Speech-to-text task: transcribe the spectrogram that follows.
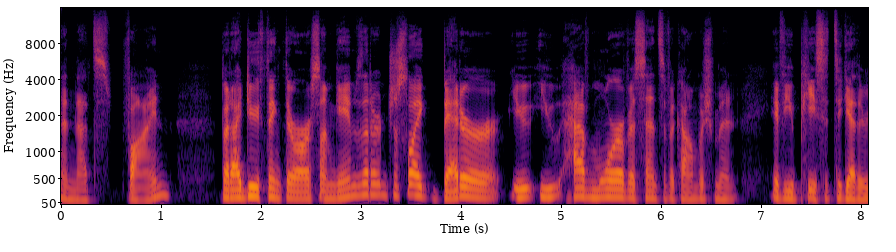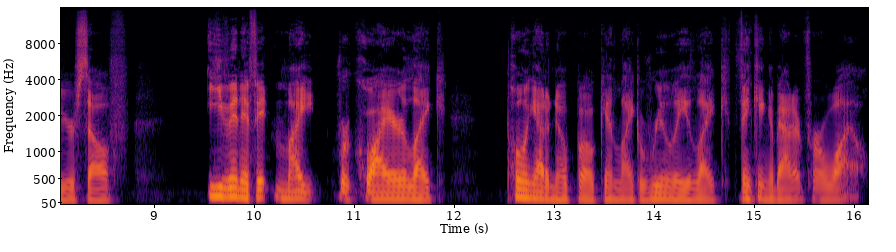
And that's fine. But I do think there are some games that are just like better. You you have more of a sense of accomplishment if you piece it together yourself, even if it might require like pulling out a notebook and like really like thinking about it for a while.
